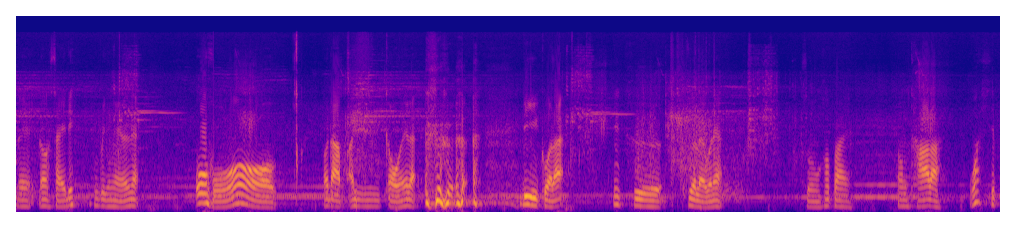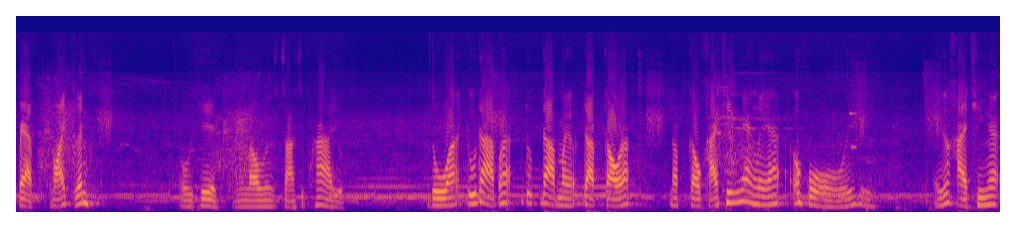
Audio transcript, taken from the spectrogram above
เนี่ยลองใส่ดิ มันเป็นยังไงแล้วเนี่ย โอ้โห เอาดาบอันเก่านี่แหละ ดีกว่าละ นี่คือคืออะไรวะเนี่ยสวมเข้าไปรองเท้าล่ะว้าสิบแปดน้อยเกิน โอเคยังเราสามสิบห้าอยู่ ดูวะดูดาบวะดูดาบใหม่ดาบเก่าละดาบเก่าขายทิ้งแม่งเลยฮะ โอ้โหไอ้ก็ขายทิ้งอะ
